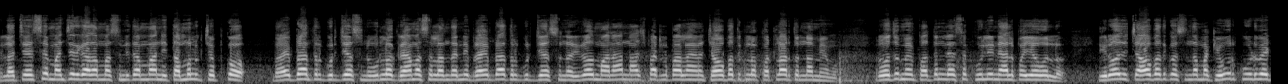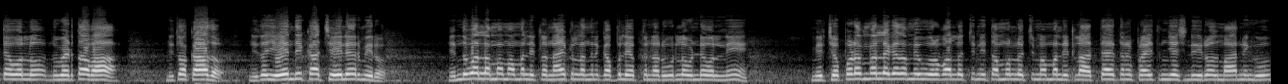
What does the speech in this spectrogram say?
ఇలా చేస్తే మంచిది కాదమ్మా సునీతమ్మ నీ తమ్ములకు చెప్పుకో. భయభ్రాంతులు గురి చేస్తున్నారు ఊర్లో గ్రామస్తులందరినీ భయభ్రాంతులు గురి చేస్తున్నారు. ఈరోజు మా నాన్న హాస్పిటల్ పాలన చౌబతుకులో కొట్లాడుతున్నాం మేము. రోజు మేము పొద్దున్న లేస్తే కూలీ నేలిపోయేవాళ్ళు. ఈరోజు చౌబతికి వస్తుందా? మాకు ఎవరు కూడి పెట్టేవాళ్ళు? నువ్వు పెడతావా? నీతో కాదు. నీతో ఏంది కాదు చేయలేరు మీరు. ఎందువల్లమ్మ మమ్మల్ని ఇట్లా నాయకులందరినీ గబ్బులు చెప్తున్నారు ఊర్లో ఉండేవాళ్ళని? మీరు చెప్పడం వల్లే కదా మీ ఊరు వాళ్ళు వచ్చి నీ తమ్ముళ్ళు వచ్చి మమ్మల్ని ఇట్లా అత్యాయతనకు ప్రయత్నం చేసింది ఈరోజు మార్నింగ్.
